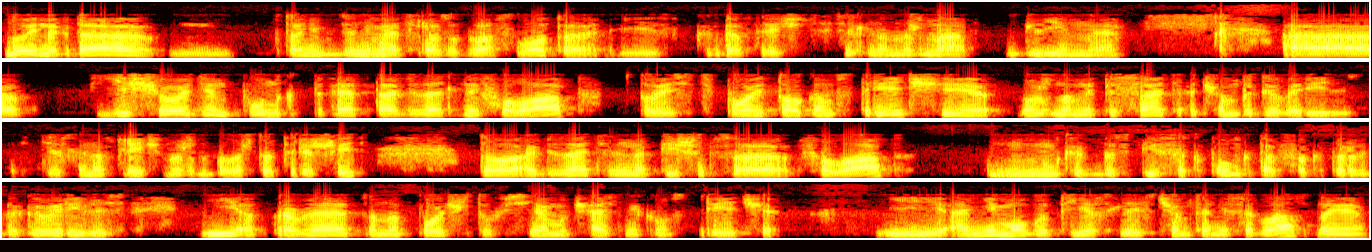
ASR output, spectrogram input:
Но иногда кто-нибудь занимает сразу два слота, и когда встреча действительно нужна длинная. А, еще один пункт – это обязательный follow-up, то есть по итогам встречи нужно написать, о чем договорились. Если на встрече нужно было что-то решить, то обязательно пишется follow-up, как бы список пунктов, о которых договорились, и отправляется на почту всем участникам встречи. И они могут, если с чем-то не согласны,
